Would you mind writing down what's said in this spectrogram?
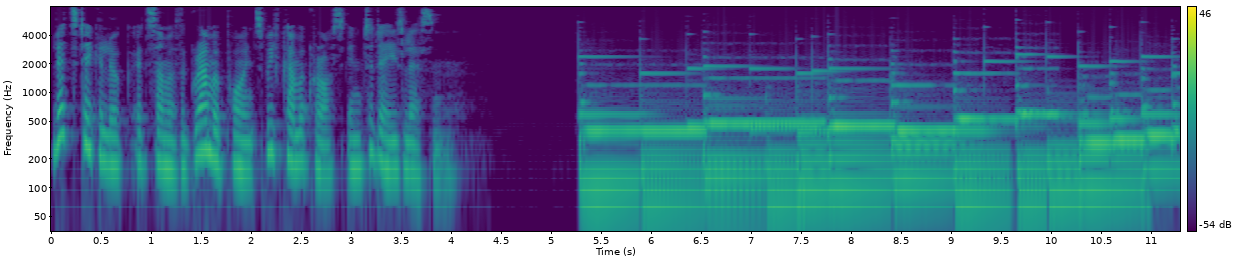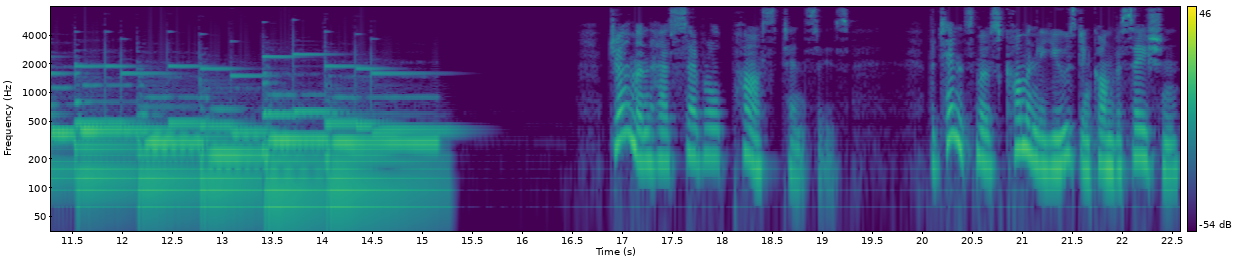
let's take a look at some of the grammar points we've come across in today's lesson. Has several past tenses. The tense most commonly used in conversation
